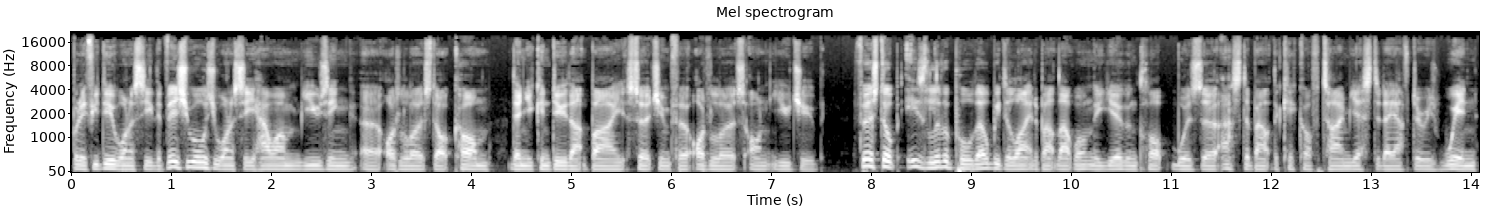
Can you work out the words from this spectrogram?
But if you do want to see the visuals, you want to see how I'm using uh, oddalerts.com, then you can do that by searching for Odd Alerts on YouTube. First up is Liverpool. They'll be delighted about that, won't they? Jurgen Klopp was uh, asked about the kickoff time yesterday after his win,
